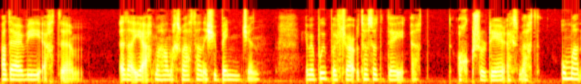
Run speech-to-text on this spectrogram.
At det er vi at um, eller ja, att man har liksom att han inte bänken. Jag vill bo på och ta så att det att också det liksom att om man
